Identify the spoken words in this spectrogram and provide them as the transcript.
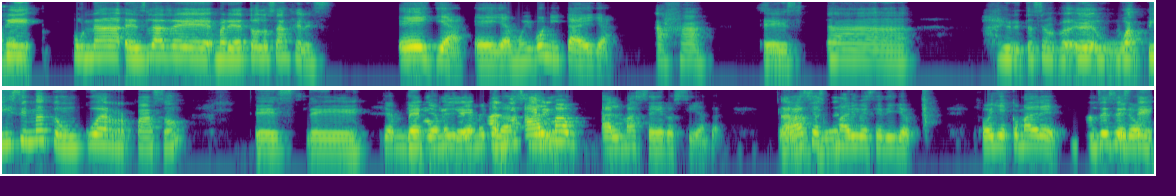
sí, una es la de María de todos los Ángeles. Ella, ella, muy bonita ella. Ajá. Está, ay, ahorita se me eh, guapísima, con un cuerpazo. Este. Ya, me, alma, alma, cero, sí, ándale. Gracias, Mari Becedillo. Oye, comadre. Entonces, este,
